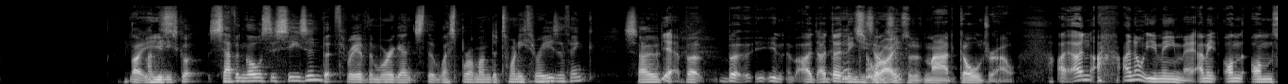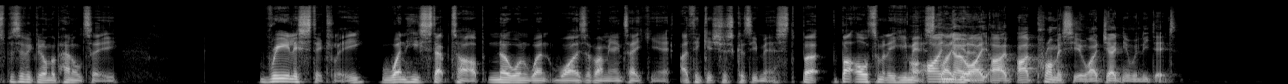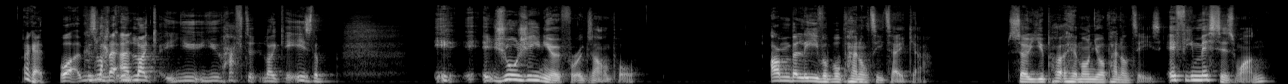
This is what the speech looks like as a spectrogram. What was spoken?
Like I mean, he's got seven goals this season, but three of them were against the West Brom under 23s, I think. So yeah, but but you know, I, I don't think he's on right. some sort of mad goal drought. I, I I know what you mean, mate. I mean, on on specifically on the penalty. Realistically, when he stepped up, no one went, "Why is Aubameyang taking it?" I think it's just because he missed, but but ultimately he missed. I like, know, you know. I, I I promise you, I genuinely did. Okay, well, because like, and, like you you have to like it is the Jorginho, for example, unbelievable penalty taker. So you put him on your penalties. If he misses one,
